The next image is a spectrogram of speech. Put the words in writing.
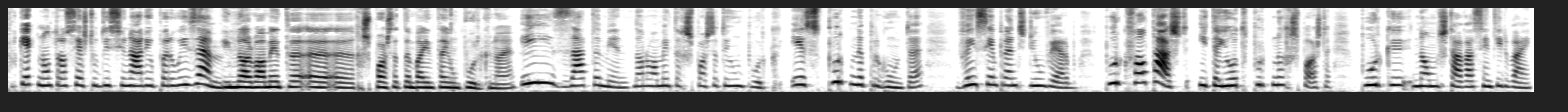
Porquê é que não trouxeste o dicionário para o exame? E normalmente a, a, resposta também tem um porquê, não é? Exatamente. Normalmente a resposta tem um porquê. Esse porquê na pergunta vem sempre antes de um verbo. Porque faltaste. E tem outro porquê na resposta. Porque não me estava a sentir bem.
